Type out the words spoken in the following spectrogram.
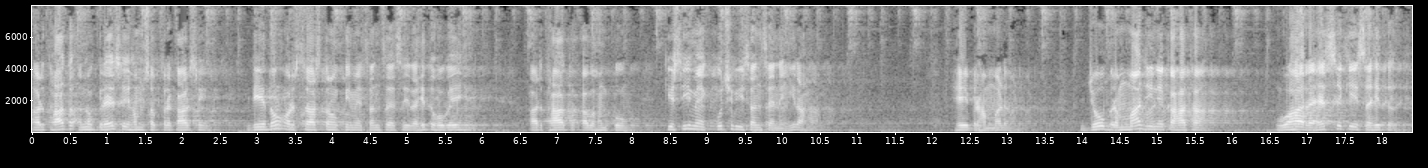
अर्थात अनुग्रह से हम सब प्रकार से वेदों और शास्त्रों के में संशय से रहित हो गए हैं। अर्थात अब हमको किसी में कुछ भी संशय नहीं रहा। हे ब्राह्मण, जो ब्रह्मा जी ने कहा था, वह रहस्य के सहित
